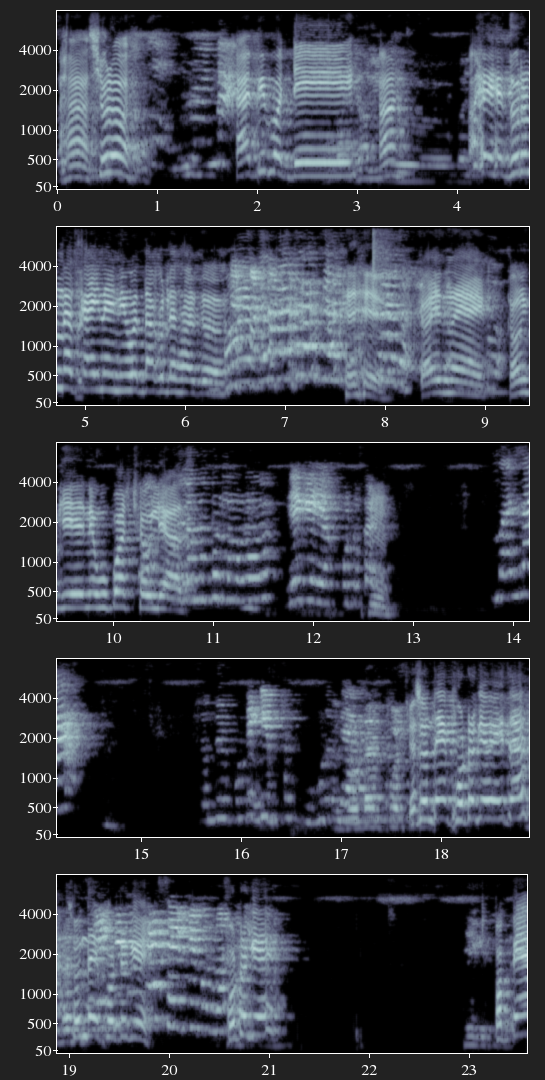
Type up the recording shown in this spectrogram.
हा सुरू हॅपी बर्थडे हा. अरे दुरूनच काही नाही निवड दाखवल्यासारखं. काहीच नाही आहे. काऊन की याने उपास ठेवले आज. हे सोनता एक फोटो घे यायचा सोनता एक फोटो घे. फोटो घे. पप्प्या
